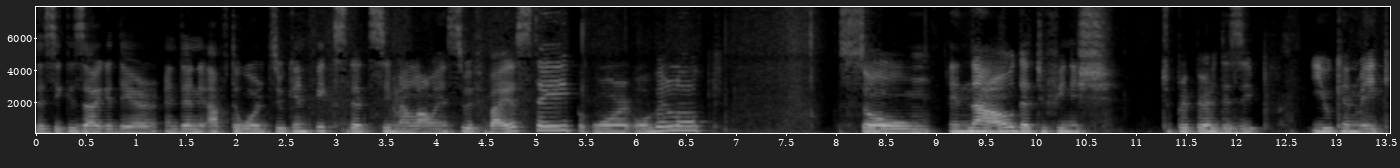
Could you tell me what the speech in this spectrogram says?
the zigzag there. And then afterwards you can fix that seam allowance with bias tape or overlock. So and now that you finish to prepare the zip you can make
